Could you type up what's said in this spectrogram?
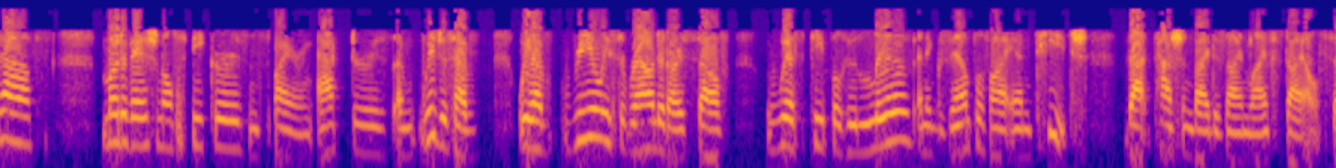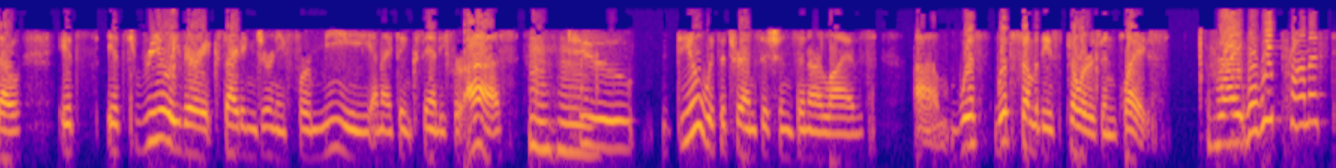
chefs, motivational speakers, inspiring actors. Um, we just have we have really surrounded ourselves with people who live and exemplify and teach that passion by design lifestyle. So it's it's really very exciting journey for me and I think Sandy for us to deal with the transitions in our lives um, with with some of these pillars in place. Right. Well, we promised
